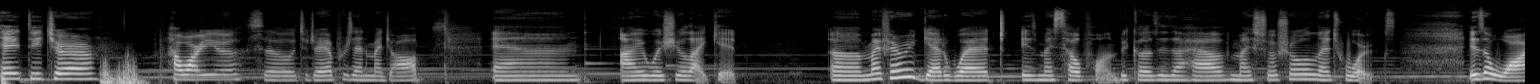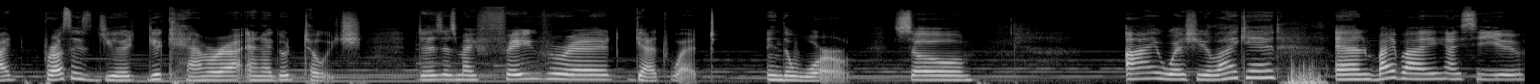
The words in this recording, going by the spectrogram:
Hey teacher, how are you? So today I present my job and I wish you like it. Uh, my favorite get wet is my cell phone because I have my social networks. It's a wide, process good, good camera, and a good touch. This is my favorite get wet in the world. So I wish you like it and bye bye. I see you.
